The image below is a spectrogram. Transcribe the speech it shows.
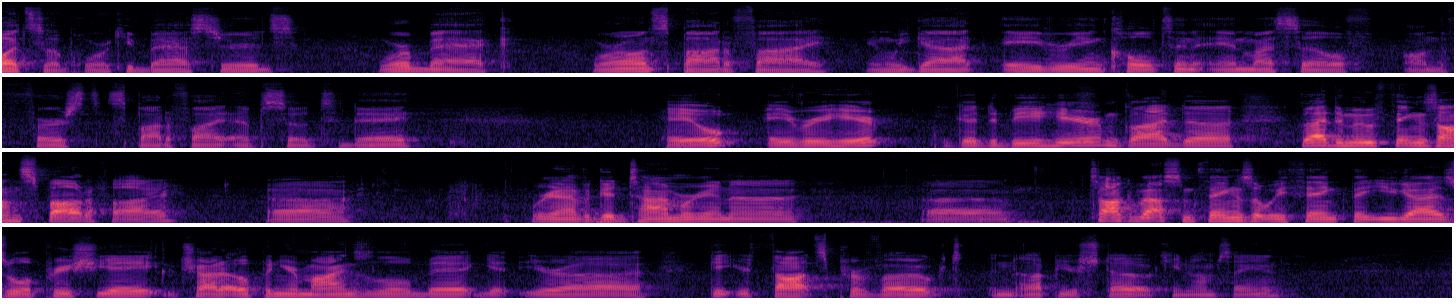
What's up, Horky Bastards? We're back. We're on Spotify, and we got Avery and Colton and myself on the first Spotify episode today. Hey, oh, Avery here. Good to be here. I'm glad to glad to move things on Spotify. Uh, we're gonna have a good time. We're gonna uh, talk about some things that we think that you guys will appreciate. Try to open your minds a little bit. Get your uh, get your thoughts provoked and up your stoke. You know what I'm saying?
